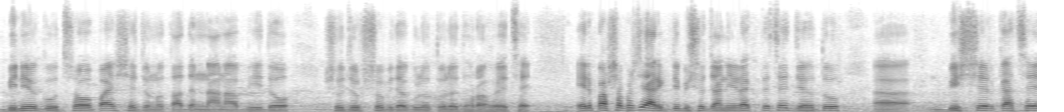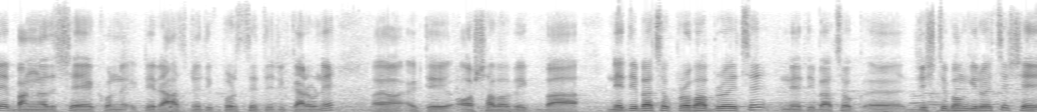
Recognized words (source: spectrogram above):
বিনিয়োগ উৎসাহ পায় সেজন্য তাদের নানাবিধ সুযোগ সুবিধাগুলো তুলে ধরা হয়েছে। এর পাশাপাশি আরেকটি বিষয় জানিয়ে রাখতে চাই যেহেতু বিশ্বের কাছে বাংলাদেশে এখন একটি রাজনৈতিক পরিস্থিতির কারণে একটি অস্বাভাবিক বা নেতিবাচক প্রভাব রয়েছে নেতিবাচক দৃষ্টিভঙ্গি রয়েছে সেই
